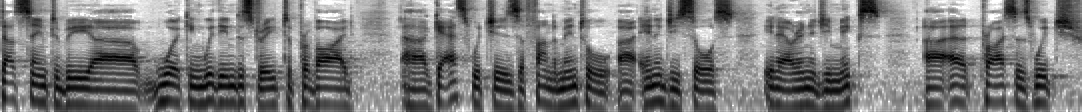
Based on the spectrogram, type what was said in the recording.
does seem to be uh, working with industry to provide uh, gas, which is a fundamental uh, energy source in our energy mix, uh, at prices which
